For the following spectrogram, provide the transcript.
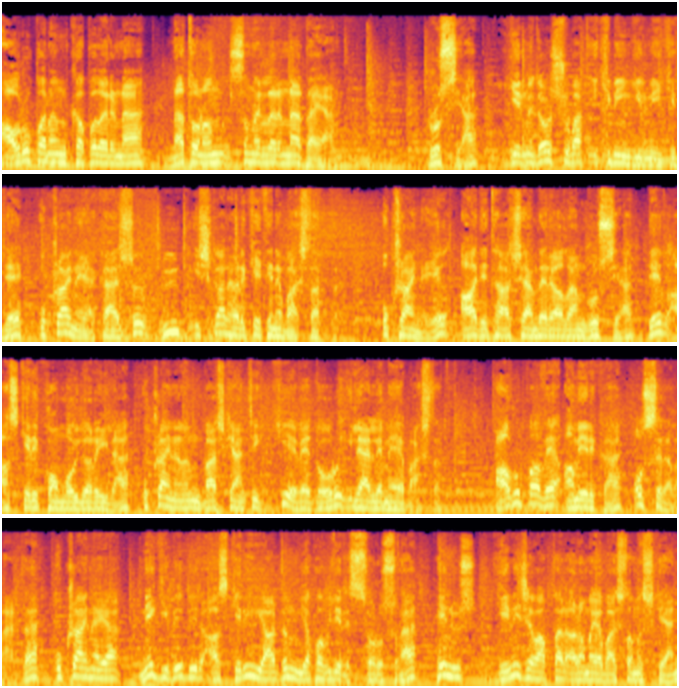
Avrupa'nın kapılarına, NATO'nun sınırlarına dayandı. Rusya, 24 Şubat 2022'de Ukrayna'ya karşı büyük işgal hareketini başlattı. Ukrayna'yı adeta çembere alan Rusya, dev askeri konvoylarıyla Ukrayna'nın başkenti Kiev'e doğru ilerlemeye başladı. Avrupa ve Amerika o sıralarda Ukrayna'ya ne gibi bir askeri yardım yapabiliriz sorusuna henüz yeni cevaplar aramaya başlamışken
